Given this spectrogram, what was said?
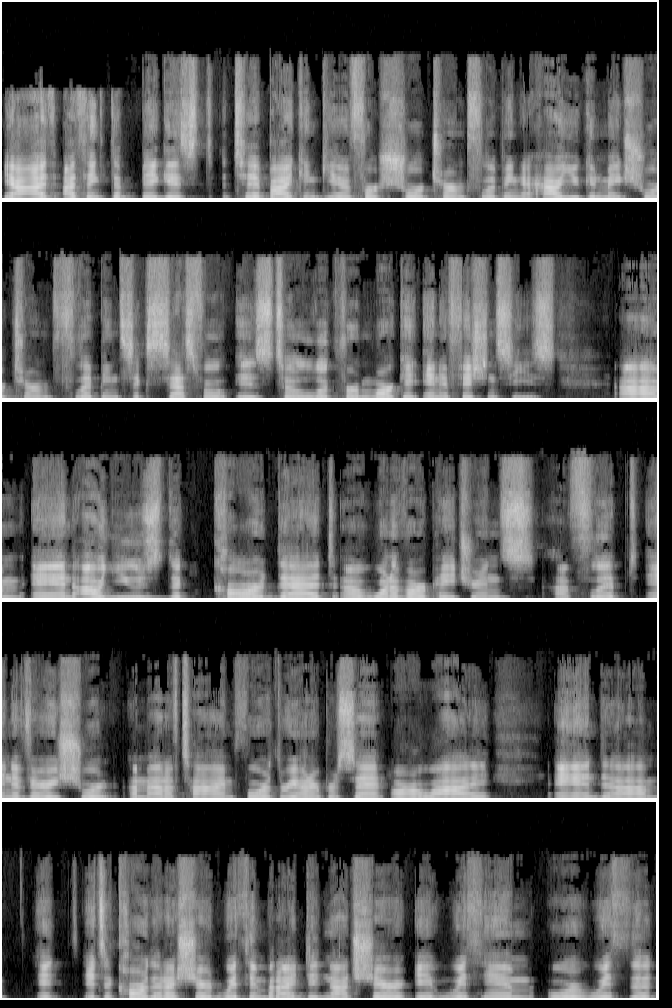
Yeah, I, I think the biggest tip I can give for short term flipping and how you can make short term flipping successful is to look for market inefficiencies. Um, and I'll use the card that uh, one of our patrons uh, flipped in a very short amount of time for 300% ROI. And um, it it's a card that I shared with him, but I did not share it with him or with the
